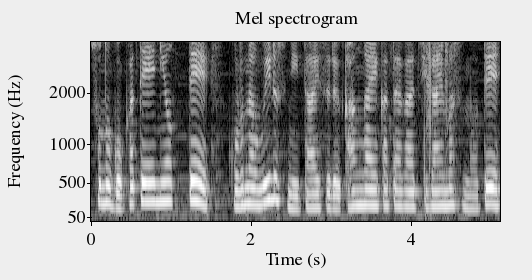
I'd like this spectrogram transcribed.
そのご家庭によってコロナウイルスに対する考え方が違いますので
